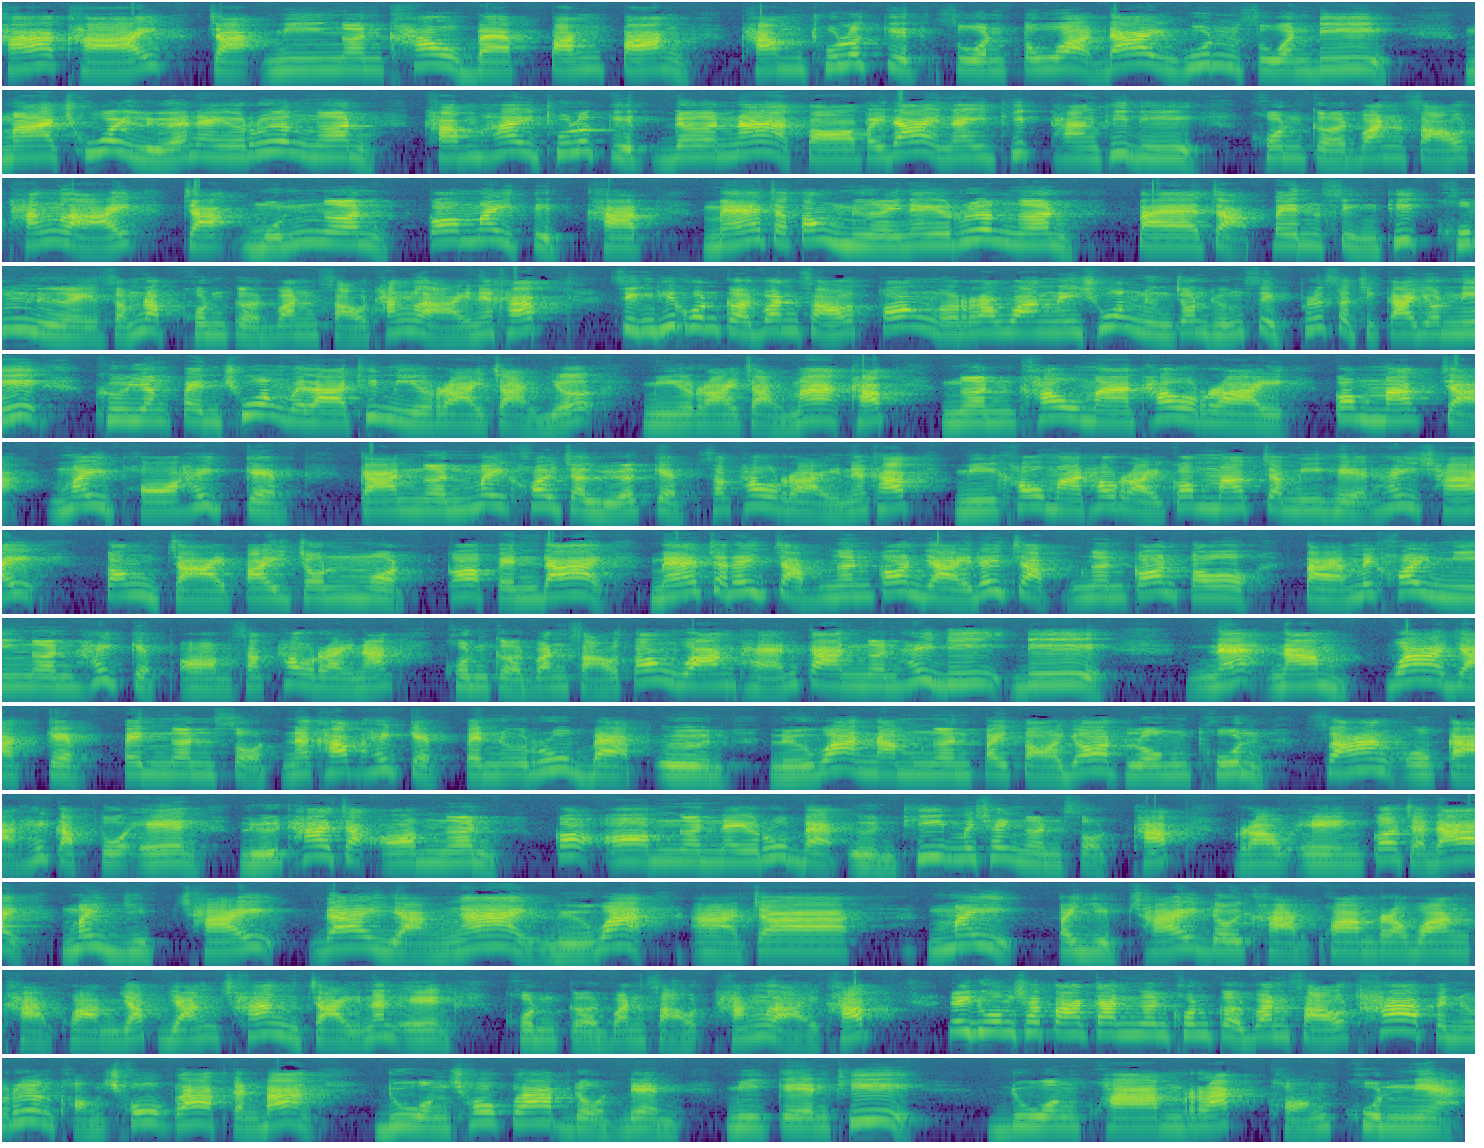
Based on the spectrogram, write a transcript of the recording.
ค้าขายจะมีเงินเข้าแบบปังๆทำธุรกิจส่วนตัวได้หุ้นส่วนดี มาช่วยเหลือในเรื่องเงินทำให้ธุรกิจเดินหน้าต่อไปได้ในทิศทางที่ดี คนเกิดวันเสาร์ทั้งหลายจะหมุนเงินก็ไม่ติดขัด แม้จะต้องเหนื่อยในเรื่องเงิน แต่จะเป็นสิ่งที่คุ้มเหนื่อยสำหรับคนเกิดวันเสาร์ทั้งหลายนะครับสิ่งที่คนเกิดวันเสาร์ต้องระวังในช่วงหนึ่งจนถึง 10 พฤศจิกายนนี้ คือยังเป็นช่วงเวลาที่มีรายจ่ายเยอะ มีรายจ่ายมากครับ เงินเข้ามาเท่าไหร่ก็มักจะไม่พอให้เก็บ การเงินไม่ค่อยจะเหลือเก็บสักเท่าไหร่นะครับ มีเข้ามาเท่าไหร่ก็มักจะมีเหตุให้ใช้ ต้องจ่ายไปจนหมดก็เป็นได้ แม้จะได้จับเงินก้อนใหญ่ได้จับเงินก้อนโต แต่ไม่ค่อยมีเงินให้เก็บออมสักเท่าไหร่นัก คนเกิดวันเสาร์ต้องวางแผนการเงินให้ดีดีแนะนำว่าอยากเก็บเป็นเงินสดนะครับ ให้เก็บเป็นรูปแบบอื่น หรือว่านำเงินไปต่อยอดลงทุน สร้างโอกาสให้กับตัวเอง หรือถ้าจะออมเงิน ก็ออมเงินในรูปแบบอื่นที่ไม่ใช่เงินสดครับ เราเองก็จะได้ไม่หยิบใช้ได้อย่างง่าย หรือว่าอาจจะไม่ไปหยิบใช้โดยขาดความระวังขาดความยับยั้งชั่งใจนั่นเอง คนเกิดวันเสาร์ทั้งหลายครับ ในดวงชะตาการเงินคนเกิดวันเสาร์ถ้าเป็นเรื่องของโชคลาภกันบ้าง ดวงโชคลาภโดดเด่น มีเกณฑ์ที่ดวงความรักของคุณเนี่ย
